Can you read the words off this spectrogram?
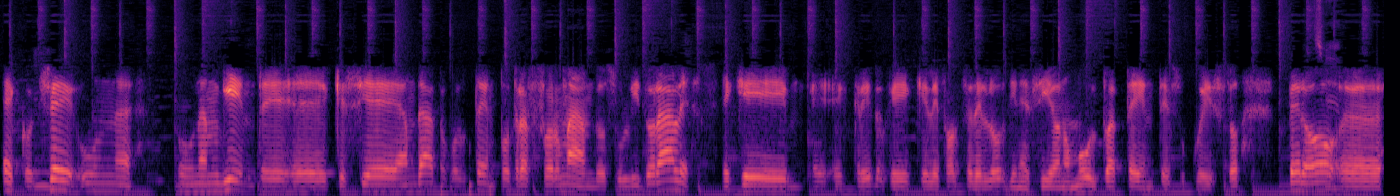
Ecco, Mm. c'è un, un ambiente eh, che si è andato col tempo trasformando sul litorale e che eh, credo che, che le forze dell'ordine siano molto attente su questo, però Sì. eh,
